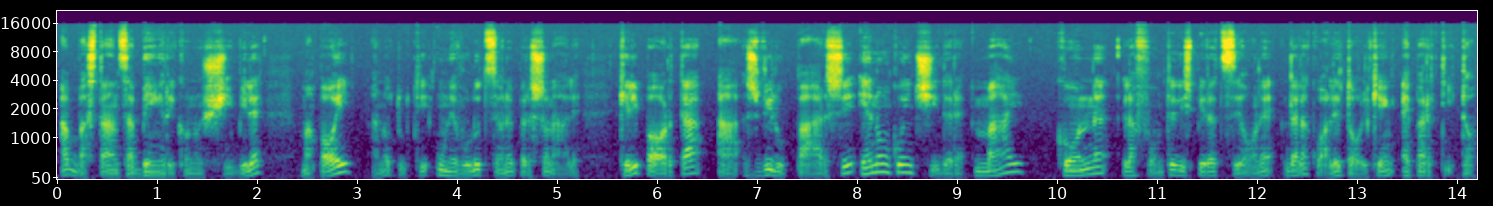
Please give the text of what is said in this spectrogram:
abbastanza ben riconoscibile, ma poi hanno tutti un'evoluzione personale che li porta a svilupparsi e a non coincidere mai con la fonte di ispirazione dalla quale Tolkien è partito.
